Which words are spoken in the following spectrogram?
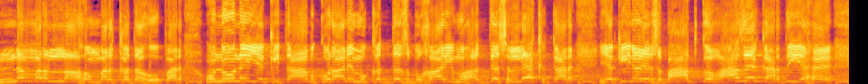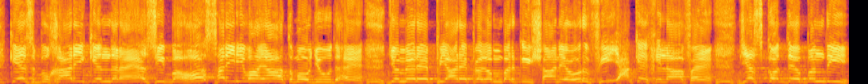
नवर अल्लाह मरकदहू पर उन्होंने ये किताब कुरान मुकद्दस बुखारी मुहदस लिख कर यकीन इस बात को वाजे कर दिया है कि इस बुखारी के अंदर ऐसी बहुत सारी रिवायात मौजूद हैं, जो मेरे प्यारे पैगंबर की शान उर्फिया के खिलाफ है, जिसको देवबंदी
